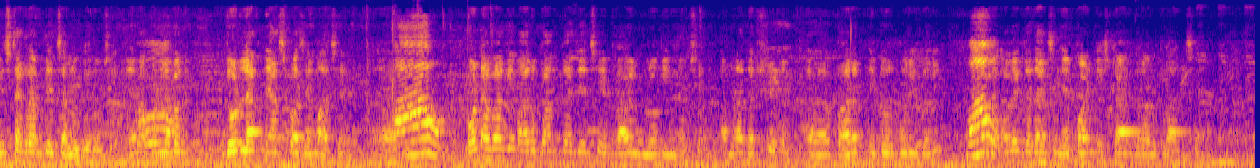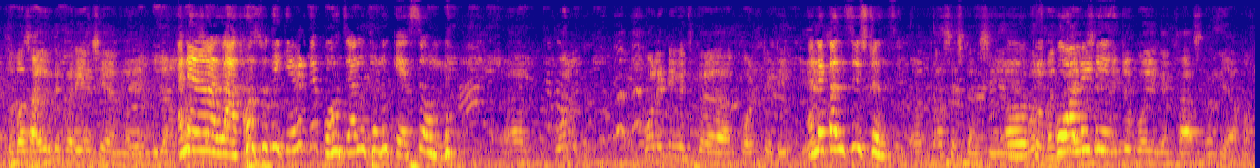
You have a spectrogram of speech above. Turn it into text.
ઇન્સ્ટાગ્રામ પેજ ચાલુ કર્યું છે. એમાં પણ લગભગ દોઢ લાખની આસપાસ એમાં છે. મોટા ભાગે મારું કામકાજ જે છે ટ્રાવેલ બ્લોગિંગનું છે. હમણાં દક્ષિણ ભારતની ટૂર પૂરી કરી. હવે કદાચ નેપાળની સ્ટાર્ટ કરવાનો પ્લાન છે. તો બસ આવી રીતે કરીએ છીએ અને લાખો સુધી કેવી રીતે પહોંચવાનું થોડું કહેશો અમને. ક્વોલિટી વિથ ક્વોન્ટિટી અને કન્સિસ્ટન્સી કન્સિસ્ટન્સી Okay, quality. બીજું કોઈ કંઈ ખાસ નથી આમાં.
